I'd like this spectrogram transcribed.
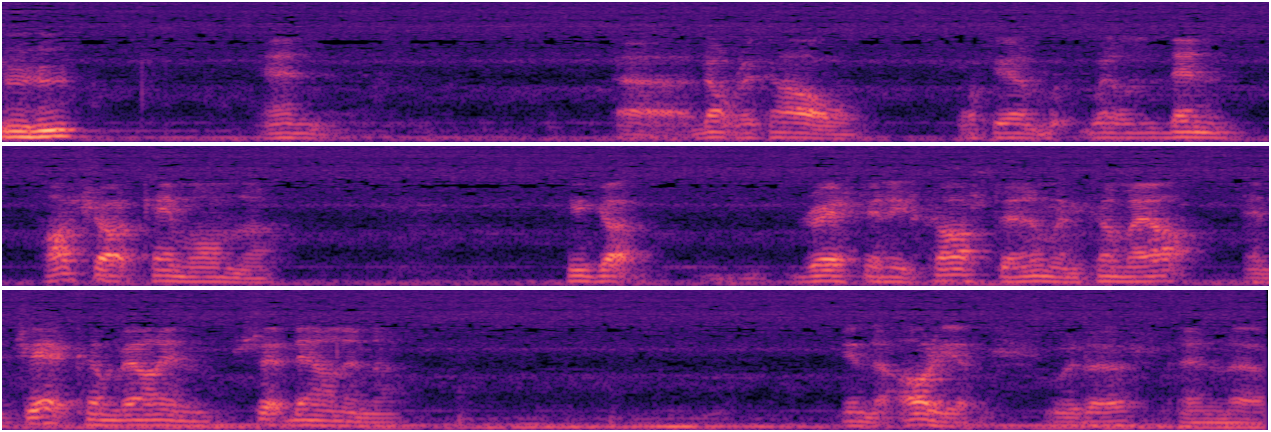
Mm-hmm. And uh, don't recall what the other, well, then Hot Shot came on the, he got dressed in his costume and come out, and Chet come down and sat down in the in the audience with us, and uh,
